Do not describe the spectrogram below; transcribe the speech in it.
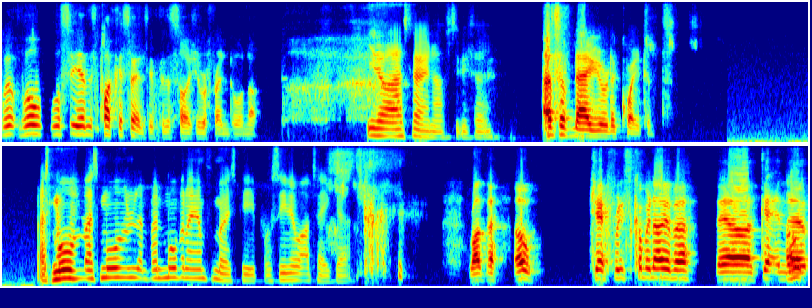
we'll, we'll, we'll see in this podcast ends if we decide you're a friend or not. You know, that's fair enough. To be fair, As of now, you're an acquaintance. that's more that's more than more than I am for most people. So you know what? I'll take it. Right there. Oh, Jeffrey's coming over. They are getting Oh. their.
